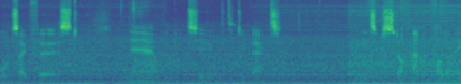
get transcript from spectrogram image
auto first. Now we need to do that. We need to stop that and follow me.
